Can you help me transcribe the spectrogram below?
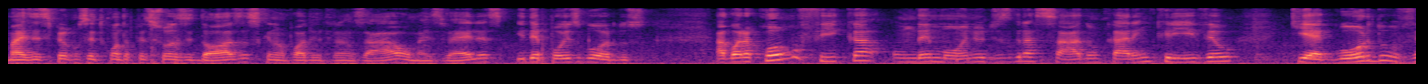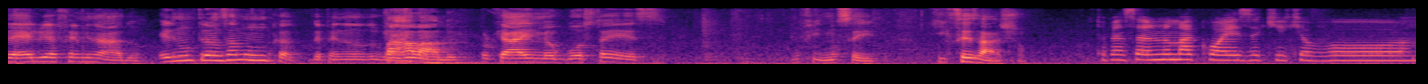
Mas esse preconceito contra pessoas idosas que não podem transar ou mais velhas. E depois, gordos. Agora, como fica um demônio desgraçado, um cara incrível, que é gordo, velho e afeminado? Ele não transa nunca, dependendo do Tá ralado. Porque, ai, meu gosto é esse. Enfim, não sei. O que, que vocês acham? Tô pensando numa coisa aqui que eu vou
